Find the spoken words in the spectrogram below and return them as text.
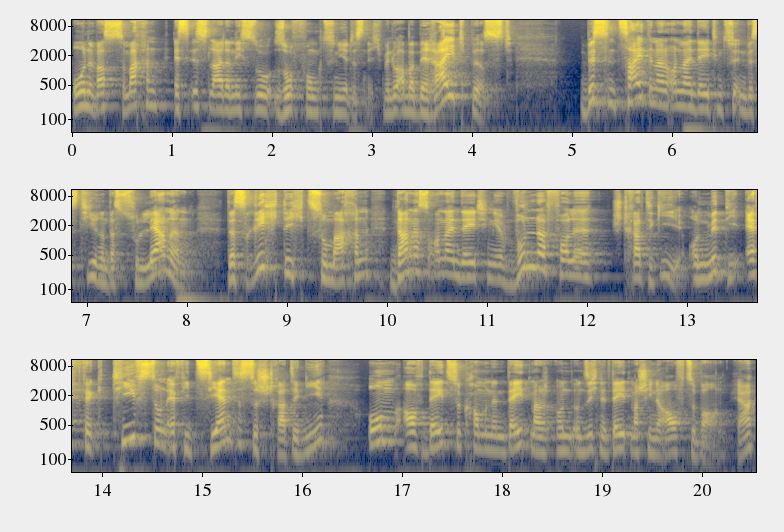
ohne was zu machen. Es ist leider nicht so, so funktioniert es nicht. Wenn du aber bereit bist, ein bisschen Zeit in ein Online-Dating zu investieren, das zu lernen, das richtig zu machen, dann ist Online-Dating eine wundervolle Strategie und mit die effektivste und effizienteste Strategie, um auf Dates zu kommen und, Date und, und sich eine Date-Maschine aufzubauen. Ja?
